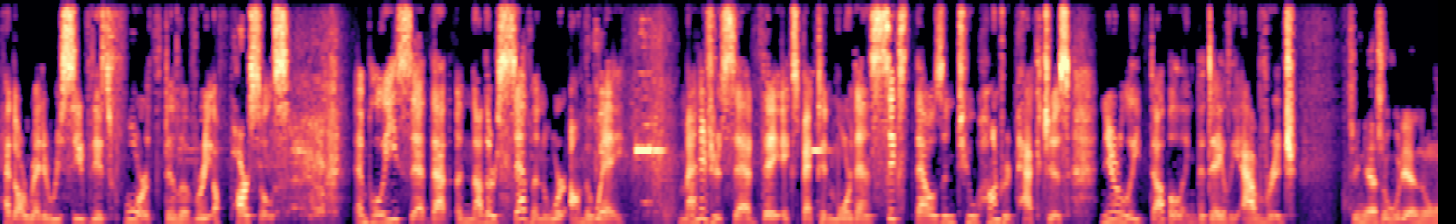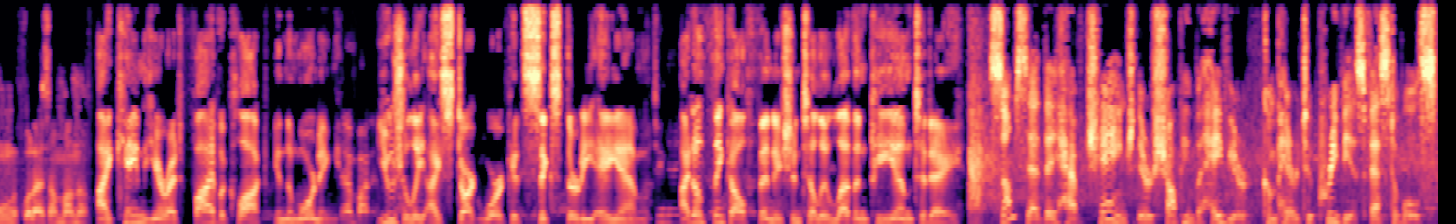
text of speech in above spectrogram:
had already received its fourth delivery of parcels. Employees said that another 7 were on the way. Managers said they expected more than 6,200 packages, nearly doubling the daily average. I came here at 5 o'clock in the morning. Usually I start work at 6:30 a.m. I don't think I'll finish until 11 p.m. today. Some said they have changed their shopping behavior compared to previous festivals.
